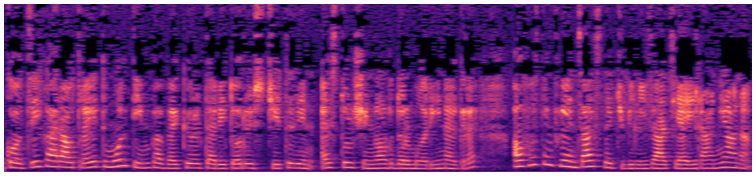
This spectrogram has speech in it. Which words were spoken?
Goții, care au trăit mult timp pe vechiul teritoriu scit din estul și nordul Mării Negre, au fost influențați de civilizația iraniană,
